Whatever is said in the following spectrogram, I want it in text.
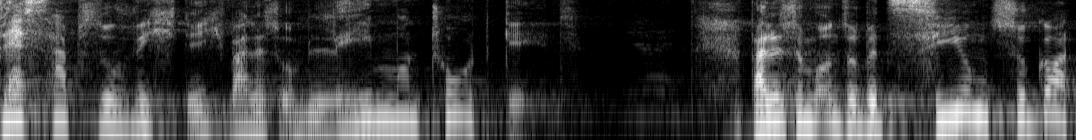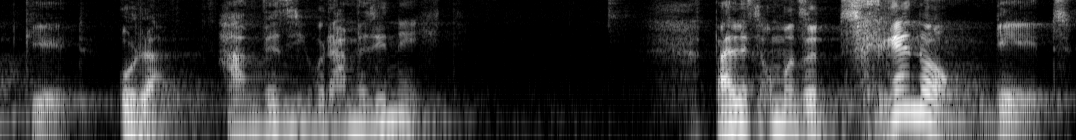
deshalb so wichtig, weil es um Leben und Tod geht. Weil es um unsere Beziehung zu Gott geht. Oder haben wir sie oder haben wir sie nicht? Weil es um unsere Trennung geht.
